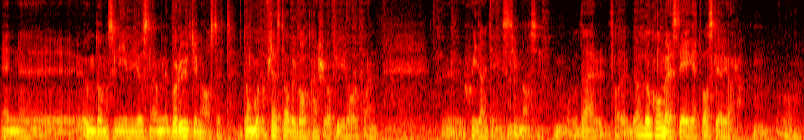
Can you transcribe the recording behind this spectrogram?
en uh, ungdomsliv just när de går ut gymnasiet. De flesta har väl gått kanske då fyra år på en uh, skidorienteringsgymnasium. Mm. Och där tar, då, då kommer det steget. Vad ska jag göra? Mm. Och.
